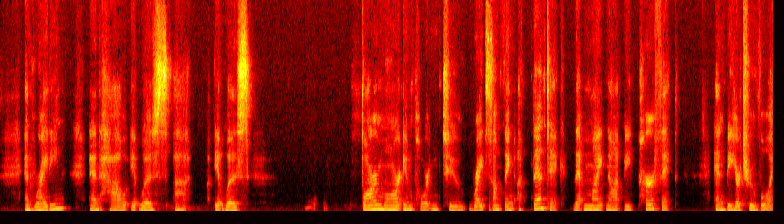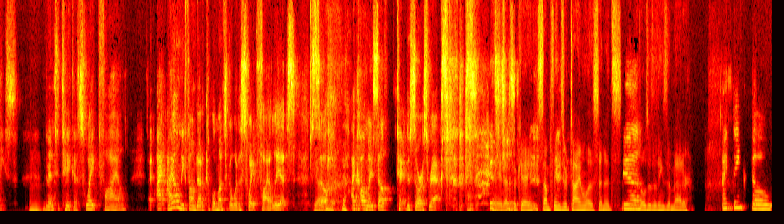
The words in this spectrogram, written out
and writing and how it was uh, it was far more important to write something authentic that might not be perfect and be your true voice mm. than to take a swipe file I, I, only found out a couple of months ago what a swipe file is. Yeah. So I call myself Technosaurus Rex. hey, that's just, okay. Some things are timeless and it's, yeah. You know, those are the things that matter. I think though,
